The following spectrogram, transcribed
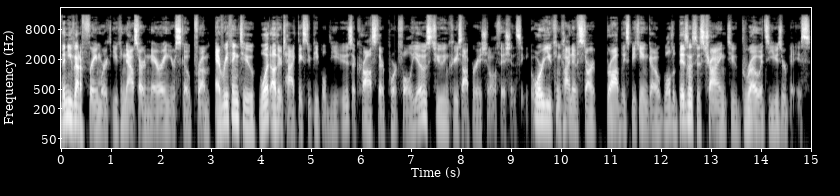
Then you've got a framework. You can now start narrowing your scope from everything to what other tactics do people use across their portfolios to increase operational efficiency. Or you can kind of start broadly speaking and go, well, the business is trying to grow its user base.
